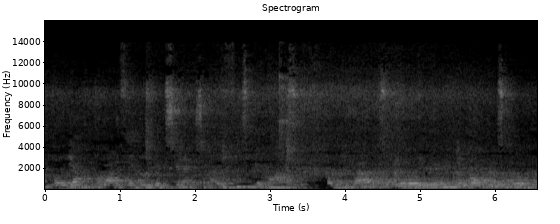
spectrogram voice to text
Y podrías tomar diferentes direcciones que son más difíciles, más complicadas, o directamente iguales, o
